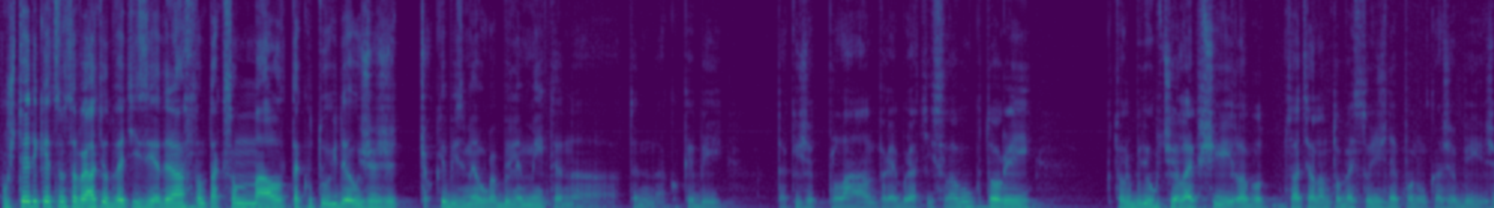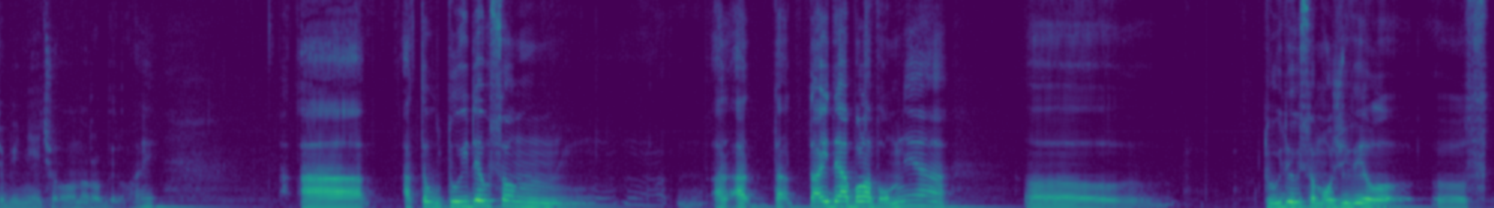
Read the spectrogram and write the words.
už vtedy, keď som sa vrátil v 2011, tak som mal takú tú ideu, že, že čo keby sme urobili my ten, ten ako keby taký, plán pre Bratislavu, ktorý, ktorý bude určite lepší, lebo zatiaľ nám to mesto nič neponúka, že by, že by niečo ono robilo. Hej? A, a tú, tú ideu som... A, a tá, tá idea bola vo mne a uh, tú ideu som oživil uh, s,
